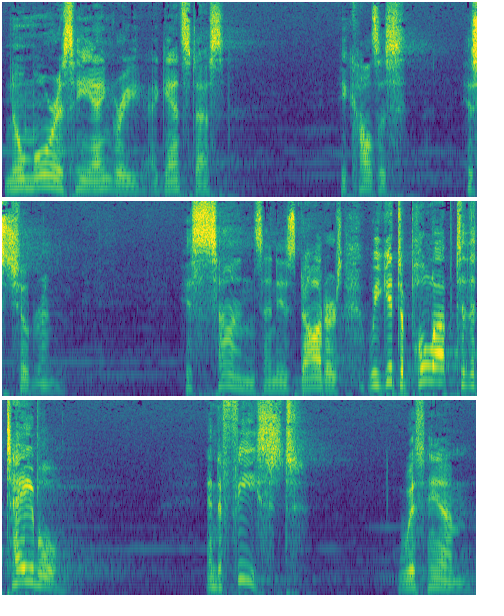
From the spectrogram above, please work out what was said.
No more is He angry against us. He calls us His children, His sons, and His daughters. We get to pull up to the table and to feast with Him.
